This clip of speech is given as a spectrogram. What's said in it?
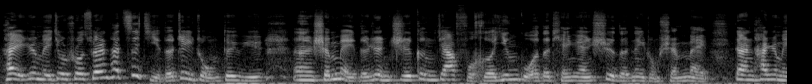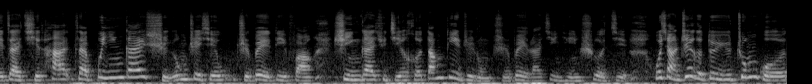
他也认为，就是说，虽然他自己的这种对于嗯审美的认知更加符合英国的田园式的那种审美，但是他。认为在其他在不应该使用这些植被的地方，是应该去结合当地这种植被来进行设计。我想这个对于中国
